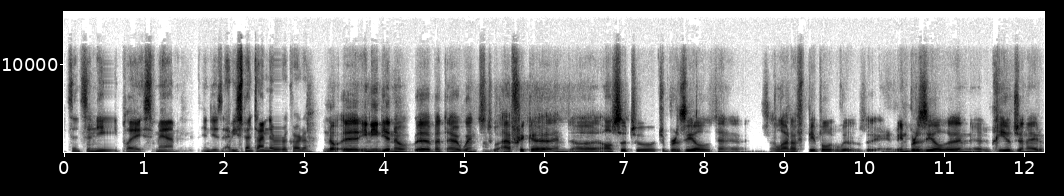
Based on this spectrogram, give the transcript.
It's, it's a neat place, man. India. Have you spent time there, Ricardo? No, uh, in India, no. Uh, but I went oh. to Africa and uh, also to to Brazil. Uh, a lot of people in Brazil in uh, Rio de Janeiro.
